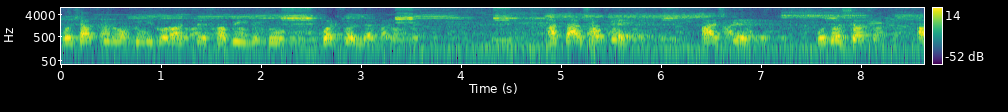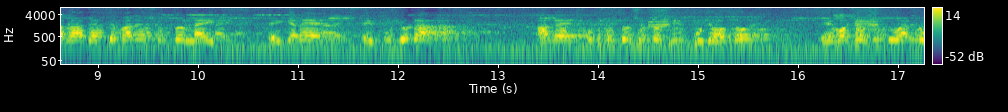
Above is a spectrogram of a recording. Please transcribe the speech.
প্রসাদ কীরকম বিক্রি করা হচ্ছে, সবই কিন্তু ভার্চুয়াল দেখানো হবে। আর তার সঙ্গে আজকে প্রদর্শন আপনারা দেখতে পারেন, সুন্দর লাইট এইখানে এই পুজোটা আগে খুব সুন্দর সুন্দর থিম পুজো হতো। এবছর কিন্তু একটু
